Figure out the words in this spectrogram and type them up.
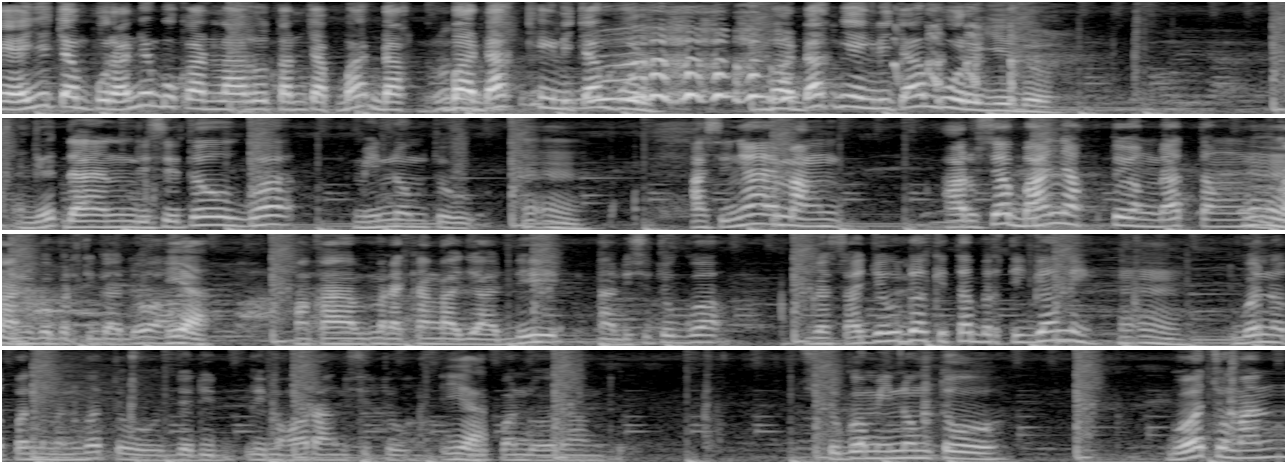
kayaknya campurannya bukan larutan cap badak. Badaknya yang dicampur. Badaknya yang dicampur gitu lanjut dan di situ gua minum tuh Mm-mm. aslinya emang harusnya banyak tuh yang datang Mm-mm. bukan gue bertiga doang Iya. maka mereka nggak jadi nah di situ gue gas aja udah kita bertiga nih Mm-mm. gue nelpon temen gue tuh jadi lima orang di situ Iya. nelpon dua orang tuh situ gue minum tuh gue cuman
